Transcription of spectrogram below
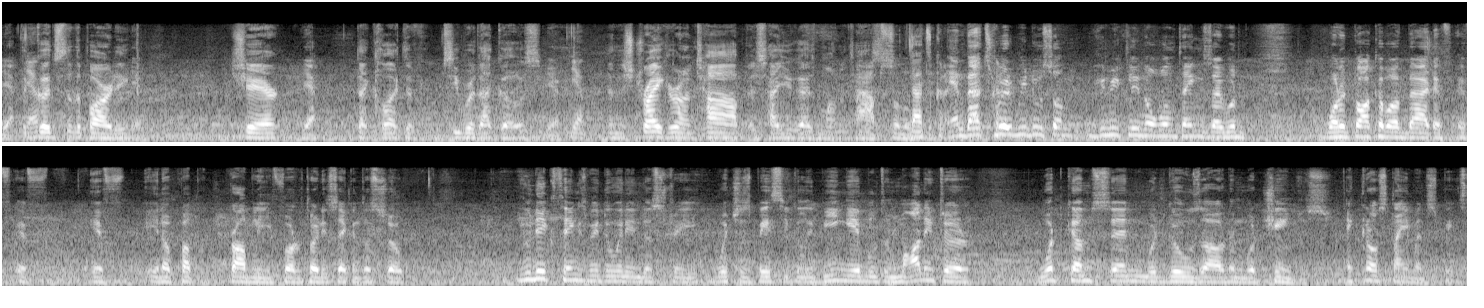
Yeah. the Yep. goods to the party, Yeah. share, Yeah. that collective, see where that goes. Yeah. Yep. And the striker on top is how you guys monetize. Absolutely. That's correct. And that's where we do some uniquely novel things. I would want to talk about that if, if, if, if you know, probably for 30 seconds or so. Unique things we do in industry, which is basically being able to monitor what comes in, what goes out, and what changes across time and space.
